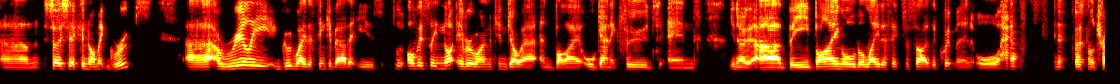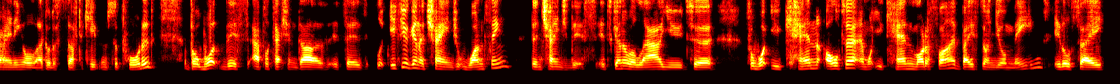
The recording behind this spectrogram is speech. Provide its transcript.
um, socioeconomic groups, uh, a really good way to think about it is obviously not everyone can go out and buy organic foods and you know uh, be buying all the latest exercise equipment or have you know, personal training, all that sort of stuff to keep them supported. But what this application does, it says, look, if you're going to change one thing, then change this. It's going to allow you to, for what you can alter and what you can modify based on your means, it'll say,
